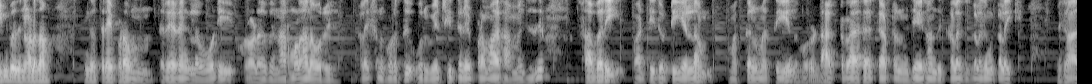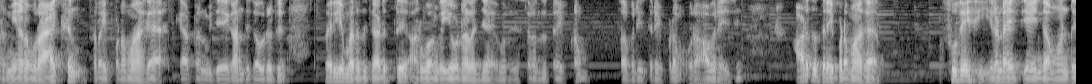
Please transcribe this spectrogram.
ஐம்பது நாள் தான் இந்த திரைப்படம் திரையரங்கில் ஓடி ஓரளவு நார்மலான ஒரு கலெக்ஷன் கொடுத்து ஒரு வெற்றி திரைப்படமாக அமைந்தது. சபரி பட்டி தொட்டி எல்லாம் மக்கள் மத்தியில் ஒரு டாக்டராக கேப்டன் விஜயகாந்த் கலக்கு கலகன் கலைக்கு மிக அருமையான ஒரு ஆக்ஷன் திரைப்படமாக கேப்டன் விஜயகாந்துக்கு அவருக்கு பெரிய மருதுக்கு அடுத்து அருவாங்கையோடு அலைஞ்ச ஒரு சிறந்த திரைப்படம் சபரி திரைப்படம் ஒரு ஆவரேஜ் அடுத்த திரைப்படமாக சுதேசி இரண்டாயிரத்தி ஐந்தாம் ஆண்டு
